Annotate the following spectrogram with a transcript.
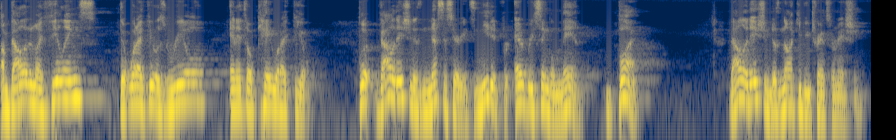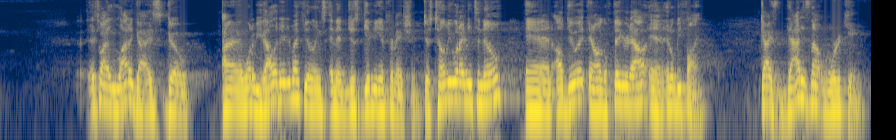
I'm valid in my feelings, that what I feel is real, and it's okay what I feel. Look, validation is necessary. It's needed for every single man. But validation does not give you transformation. That's why a lot of guys go, I want to be validated in my feelings and then just give me information. Just tell me what I need to know and I'll do it and I'll go figure it out and it'll be fine. Guys, that is not working.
